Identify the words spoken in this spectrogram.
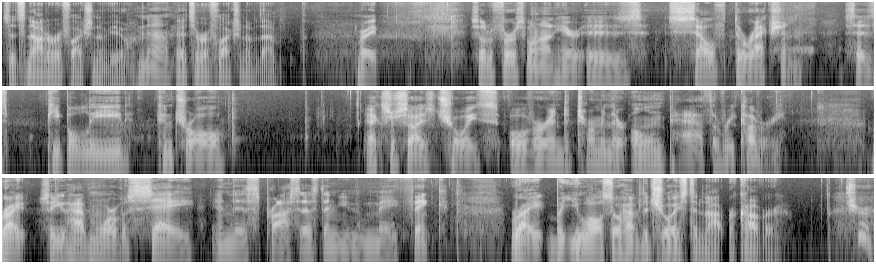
So it's not a reflection of you. No. It's a reflection of them. Right. So the first one on here is self direction. Says people lead, control, exercise choice over, and determine their own path of recovery. Right. So you have more of a say in this process than you may think. Right, but you also have the choice to not recover. Sure.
